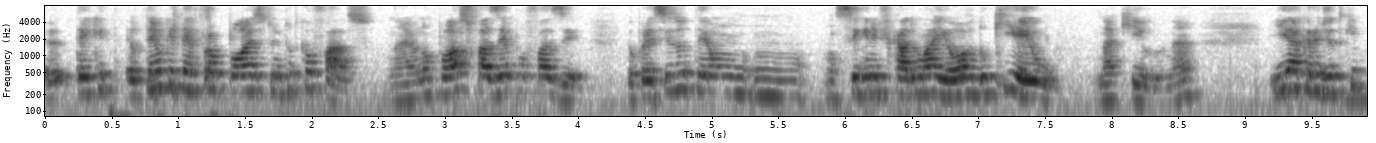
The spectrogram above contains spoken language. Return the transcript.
Eu, tenho que, eu tenho que ter propósito em tudo que eu faço. Né? Eu não posso fazer por fazer. Eu preciso ter um, um, um significado maior do que eu naquilo, né? E acredito que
